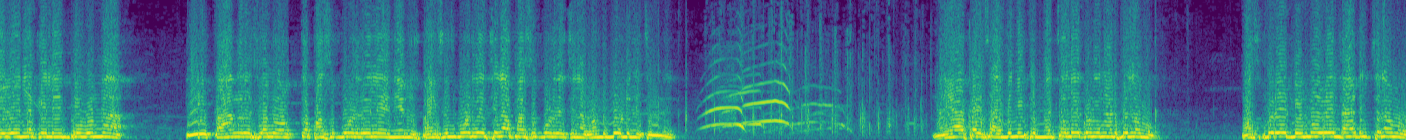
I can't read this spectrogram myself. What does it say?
ఐదేళ్ళకెళ్ళి ఎంపీ ఉన్నా ఈ కాంగ్రెస్ వాళ్ళు ఒక్క పసుపు బోర్డు తెలే నేను స్పైసెస్ బోర్డు తెచ్చినా పసుపు బోర్డు తెచ్చినా రెండు బోర్డు తెచ్చిన నేను. నయా పైసా అవినీతి మచ్చ లేకుండా నడిపినాము. పసుపు రేట్లు ఎన్నో వేలు దాటించినాము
